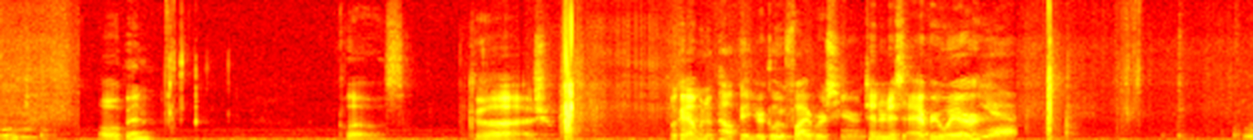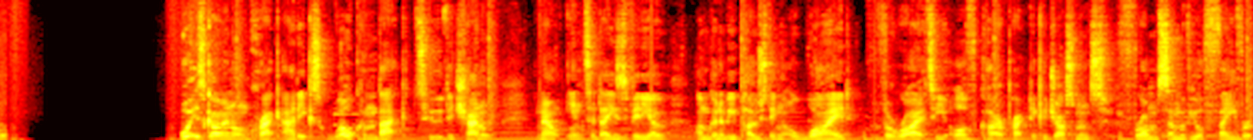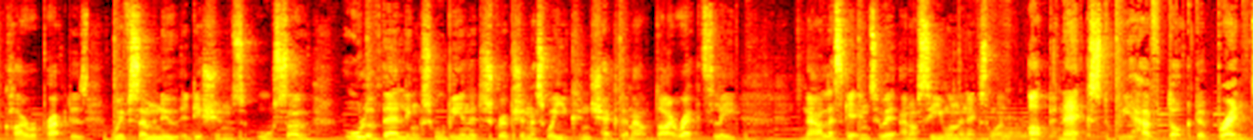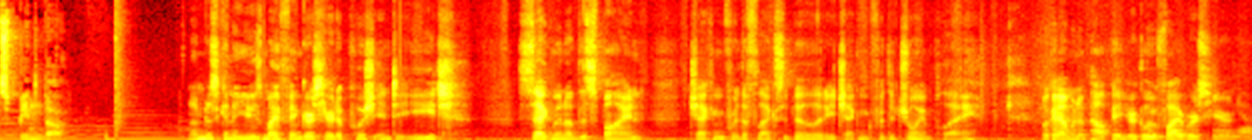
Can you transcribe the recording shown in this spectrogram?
Ooh. Open. Close. Good. Okay, I'm gonna palpate your glute fibers here. Tenderness everywhere. Yeah. What is going on crack addicts? Welcome back to the channel. Now in today's video, I'm going to be posting a wide variety of chiropractic adjustments from some of your favorite chiropractors with some new additions. Also, all of their links will be in the description. That's where you can check them out directly. Now let's get into it and I'll see you on the next one. Up next, we have Dr. Brent Binder. I'm just gonna use my fingers here to push into each segment of the spine, checking for the flexibility, checking for the joint play. Okay, I'm gonna palpate your glute fibers here. Yeah.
